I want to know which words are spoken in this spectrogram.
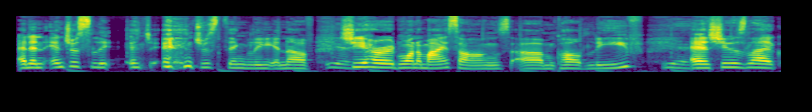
And then interestingly, interestingly enough, Yeah. she heard one of my songs um called "Leave," Yeah. and she was like,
